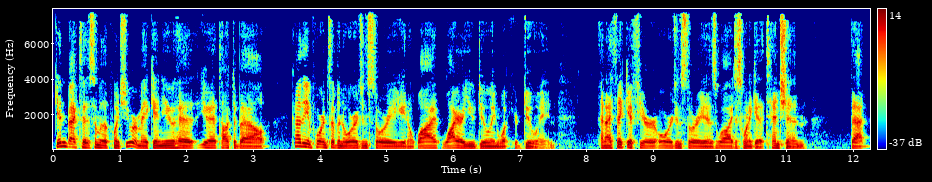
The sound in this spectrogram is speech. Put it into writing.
getting back to some of the points you were making, you had, you had talked about kind of the importance of an origin story. You know, why why are you doing what you're doing? And I think if your origin story is, well, I just want to get attention, that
